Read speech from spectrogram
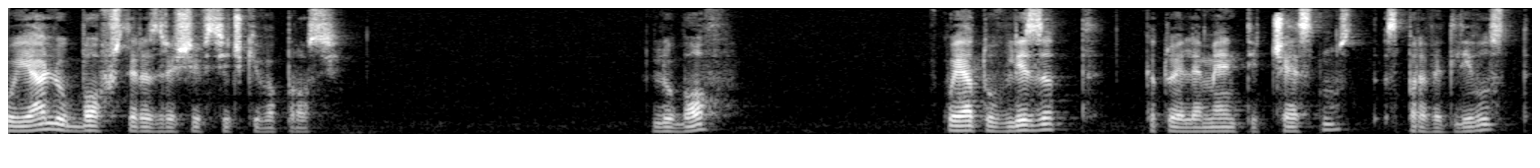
коя любов ще разреши всички въпроси? Любов, в която влизат като елементи честност, справедливост,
